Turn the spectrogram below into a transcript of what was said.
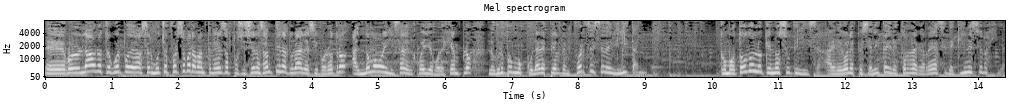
eh, por un lado nuestro cuerpo debe hacer mucho esfuerzo para mantener esas posiciones antinaturales y por otro, al no movilizar el cuello, por ejemplo, los grupos musculares pierden fuerza y se debilitan. Como todo lo que no se utiliza, agregó el especialista director de la carrera de kinesiología.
